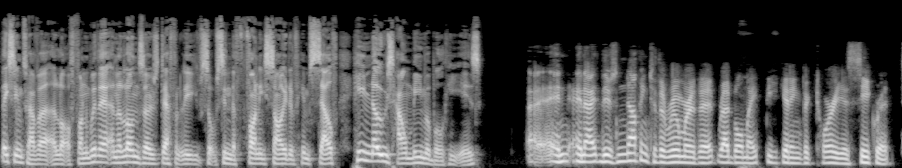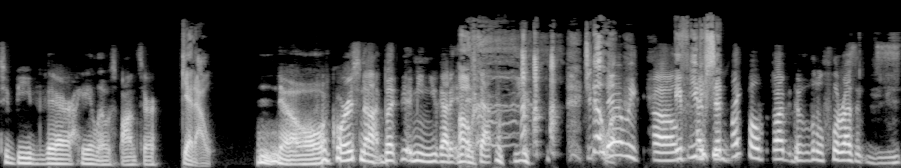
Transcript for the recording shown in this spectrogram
they seem to have a, a, lot of fun with it. And Alonso's definitely sort of seen the funny side of himself. He knows how memeable he is. Uh, and and I, there's nothing to the rumor that Red Bull might be getting Victoria's Secret to be their Halo sponsor. Get out. No, of course not. But I mean, you got to admit oh. that would be. Do you know what? There we go. If you'd have said light bulb, the little fluorescent zzz,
